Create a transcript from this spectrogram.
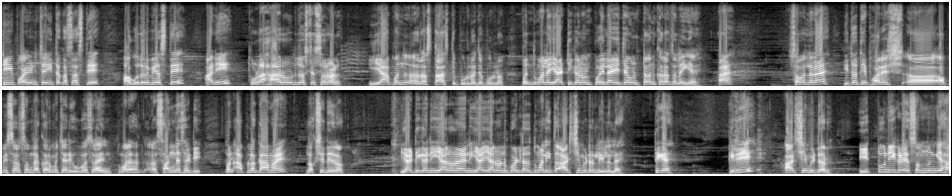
टी पॉईंटच्या इथं कसं असते? अगोदर बी असते आणि थोडा हा रोड जो असते सरळ या पण रस्ता असते पूर्णच्या पूर्ण. पण तुम्हाला या ठिकाणाहून पहिला याच्यावरून टर्न करायचं नाही आहे हा? समजलं ना इथं ते फॉरेस्ट ऑफिसर समजा कर्मचारी उभंच राहीन तुम्हाला सांगण्यासाठी. पण आपलं काम आहे लक्ष देणं. या ठिकाणी यारो राहीन या यारोनं पलटा तर तुम्हाला इथं आठशे मीटर लिहिलेलं आहे. ठीक आहे? किती? आठशे मीटर. इथून इकडे समजून घ्या हा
